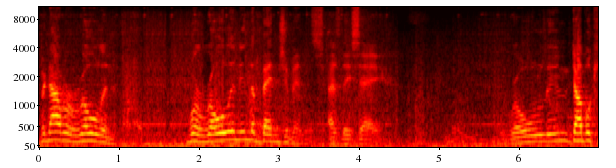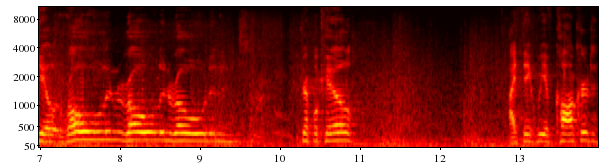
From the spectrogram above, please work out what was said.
But now we're rolling. We're rolling in the Benjamins, as they say. Rolling, double kill, rolling, rolling, rolling. Triple kill. I think we have conquered.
